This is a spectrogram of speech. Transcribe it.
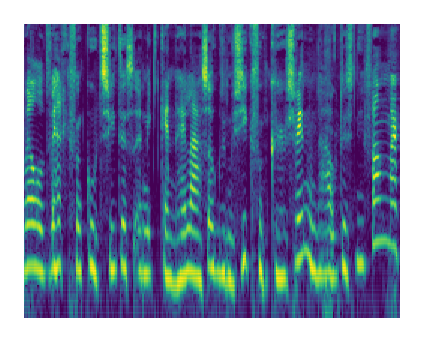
wel het werk van Koert Swieters... en ik ken helaas ook de muziek van. En daar hou ik dus niet van, maar...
